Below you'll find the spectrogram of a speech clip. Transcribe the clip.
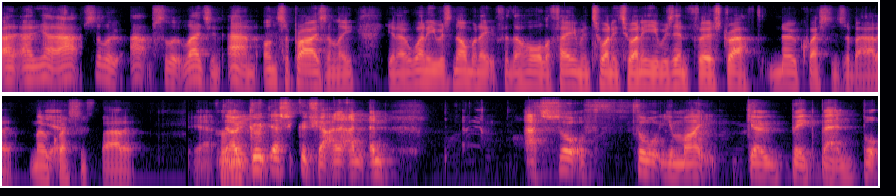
And, and, yeah, absolute, absolute legend. And unsurprisingly, you know, when he was nominated for the Hall of Fame in 2020, he was in first draft. No questions about it. No yeah. questions about it. Yeah, for no, me. good. That's a good shot. And, and, and I sort of thought you might go Big Ben, but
